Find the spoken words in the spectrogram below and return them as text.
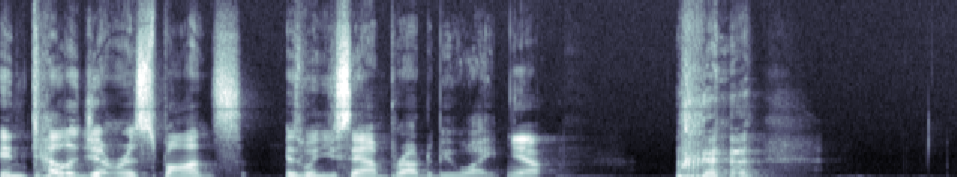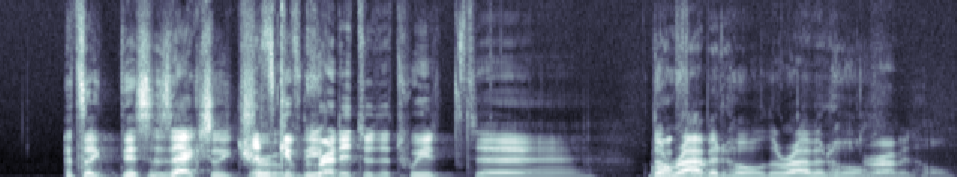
intelligent response is when you say, I'm proud to be white. Yeah. It's like, this is actually true. Let's give the, credit to the tweet. Uh, the author. rabbit hole, the rabbit hole. The rabbit hole.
